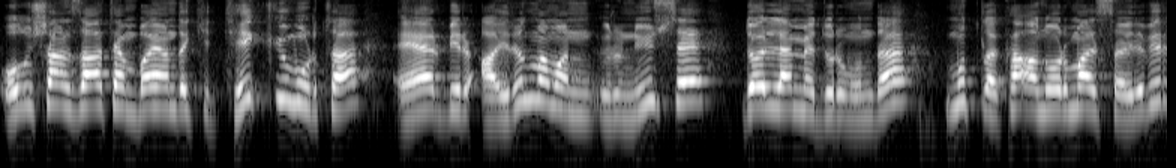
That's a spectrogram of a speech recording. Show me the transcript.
oluşan zaten bayandaki tek yumurta eğer bir ayrılmamanın ürünüyse döllenme durumunda mutlaka anormal sayılı bir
